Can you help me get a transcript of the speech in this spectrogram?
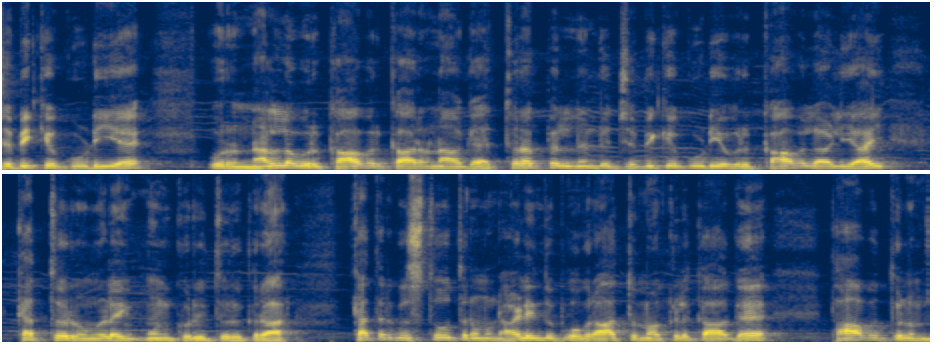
ஜெபிக்கக்கூடிய ஒரு நல்ல ஒரு காவற்காரனாக துறப்பில் நின்று ஜெபிக்கக்கூடிய ஒரு காவலாளியாய் கத்தர் உங்களை முன்குறித்திருக்கிறார் கத்தருக்கு ஸ்தோத்திரம். அழிந்து போகிற ஆத்துமாக்களுக்காக பாவத்திலும்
